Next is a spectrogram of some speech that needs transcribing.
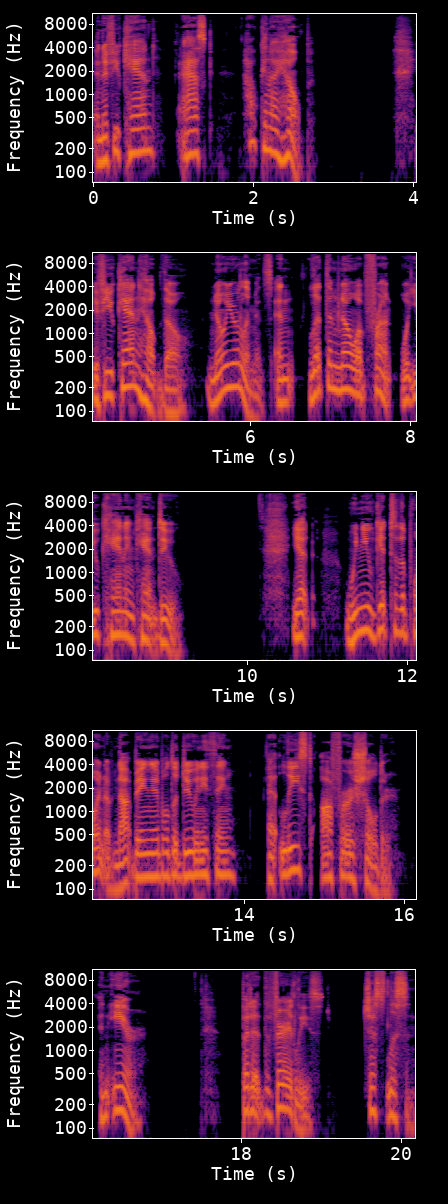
and if you can, ask, How can I help? If you can help, though, know your limits and let them know up front what you can and can't do. Yet, when you get to the point of not being able to do anything, at least offer a shoulder, an ear. But at the very least, just listen.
